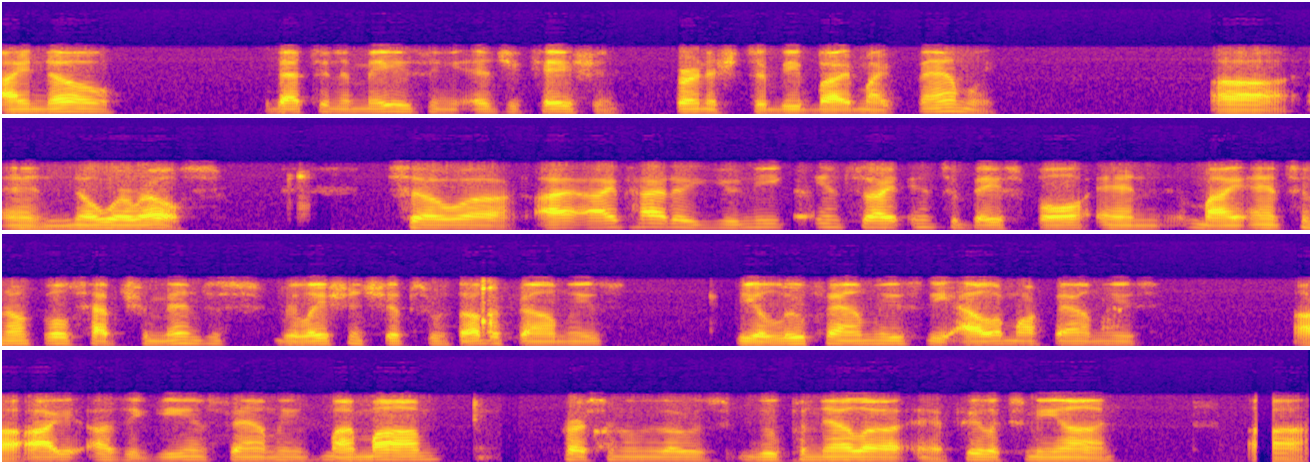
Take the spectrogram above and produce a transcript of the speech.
I know that's an amazing education furnished to me by my family uh, and nowhere else. So uh, I, I've had a unique insight into baseball, and my aunts and uncles have tremendous relationships with other families, the Alou families, the Alomar families, uh, I, Ozzie family. My mom personally knows Lou Piniella and Felix Millan. Uh,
